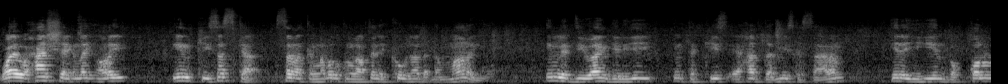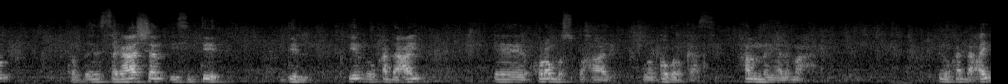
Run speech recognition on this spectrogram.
Waayo waxaan sheegnay horay in kiisaska sanadkan labada kun labaatan iyo kowda hadda dhammaanayo in la diiwaan geliyey inta kiis ee hadda miiska saaran inay yihiin boqol sagaashan iyo sideed dil in uu ka dhacay columbus ohio waa gobolkaasi. Hal magaalo ma aha. Inuu ka dhacay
